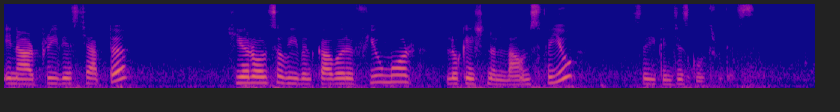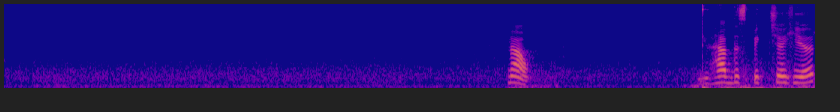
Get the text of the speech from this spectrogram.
in our previous chapter. Here also we will cover a few more locational nouns for you. So, you can just go through this. Now, you have this picture here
